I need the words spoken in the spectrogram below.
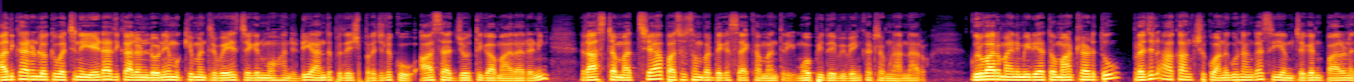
అధికారంలోకి వచ్చిన ఏడాది కాలంలోనే ముఖ్యమంత్రి వైఎస్ జగన్మోహన్ రెడ్డి ఆంధ్రప్రదేశ్ ప్రజలకు ఆశా జ్యోతిగా మారని రాష్ట్ర మత్స్య పశుసంవర్ధక శాఖ మంత్రి మోపిదేవి వెంకటరమణ అన్నారు. గురువారం ఆయన మీడియాతో మాట్లాడుతూ ప్రజల ఆకాంక్షకు అనుగుణంగా సీఎం జగన్ పాలన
